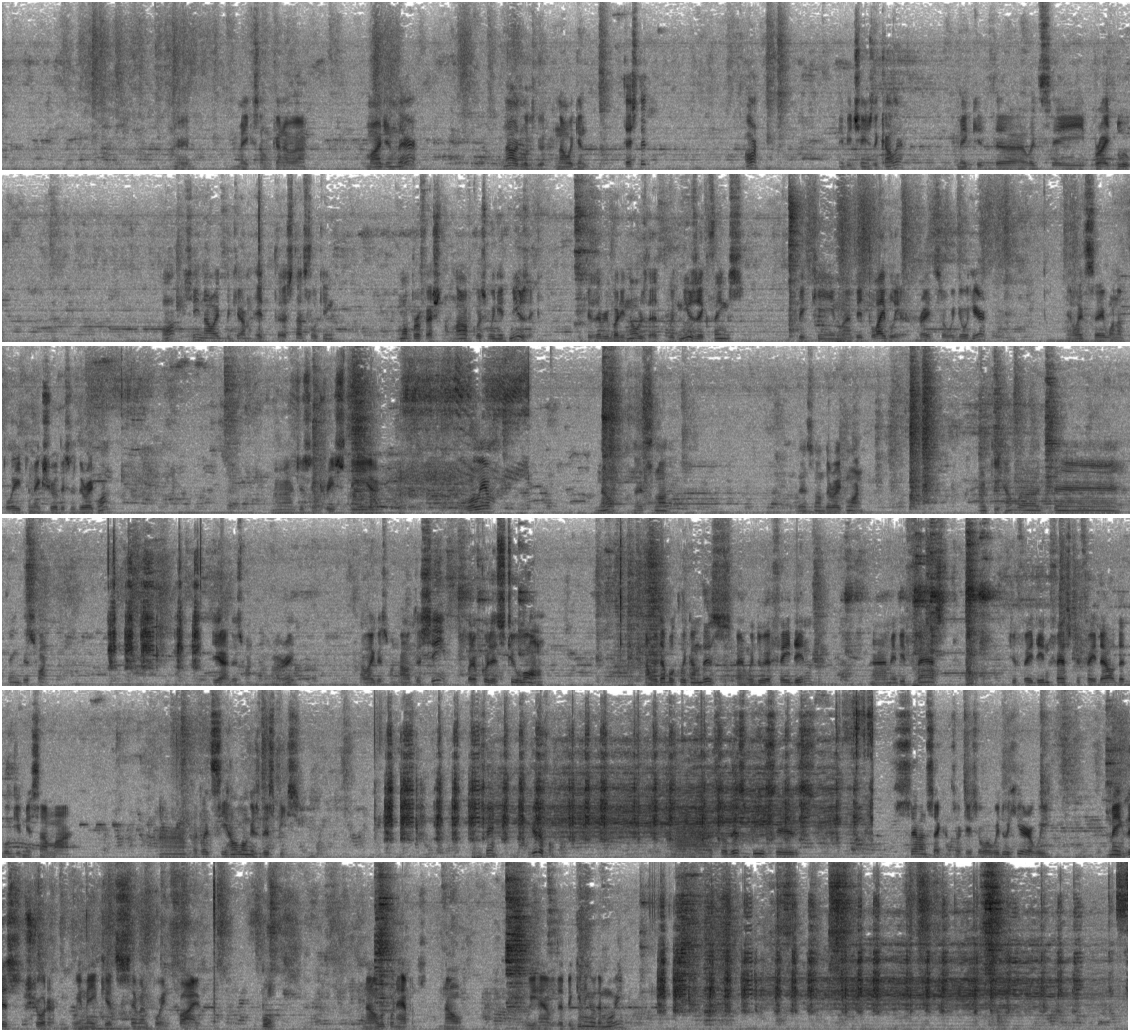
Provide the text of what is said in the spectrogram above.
make some kind of a margin there. Now it looks good. Now we can test it. Or maybe change the color. Make it uh, let's say bright blue. Oh see now it become it uh, starts looking more professional. Now, of course, we need music because everybody knows that with music things became a bit livelier, right? So we go here and let's say I want to play to make sure this is the right one. Uh, just increase the uh, volume. No, that's not that's not the right one. Okay, how about uh, I think this one. Yeah, this one. All right. I like this one. Out to C, but of course it's too long. Now we double click on this and we do a fade in, uh, maybe fast to fade in, fast to fade out. That will give me some. Uh, uh, but let's see how long is this piece. See, beautiful. Uh, so this piece is seven seconds. Okay, so what we do here, we make this shorter. We make it 7.5. Boom. Now look what happens. Now we have the beginning of the movie.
